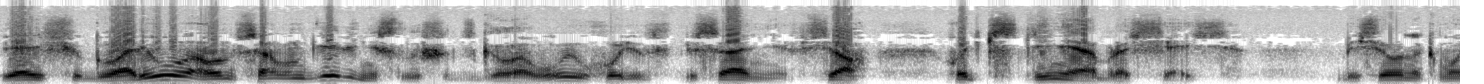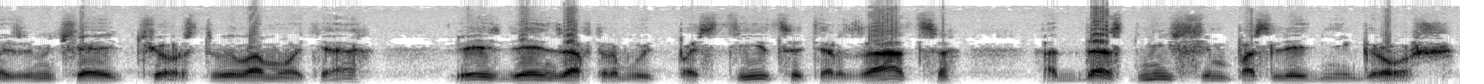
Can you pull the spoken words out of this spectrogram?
Я еще говорю, а он в самом деле не слышит. С головой уходит в писание. «Все, хоть к стене обращайся!» Бесенок мой замечает черствый ломоть, а? Весь день завтра будет поститься, терзаться, отдаст нищим последний грош.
